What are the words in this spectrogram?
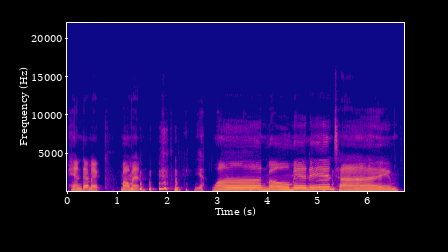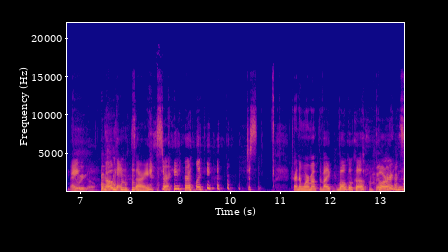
pandemic moment. Yeah. One moment in time. Right? Here we go. Okay, sorry. Starting early. Just trying to warm up the vi- vocal cords.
